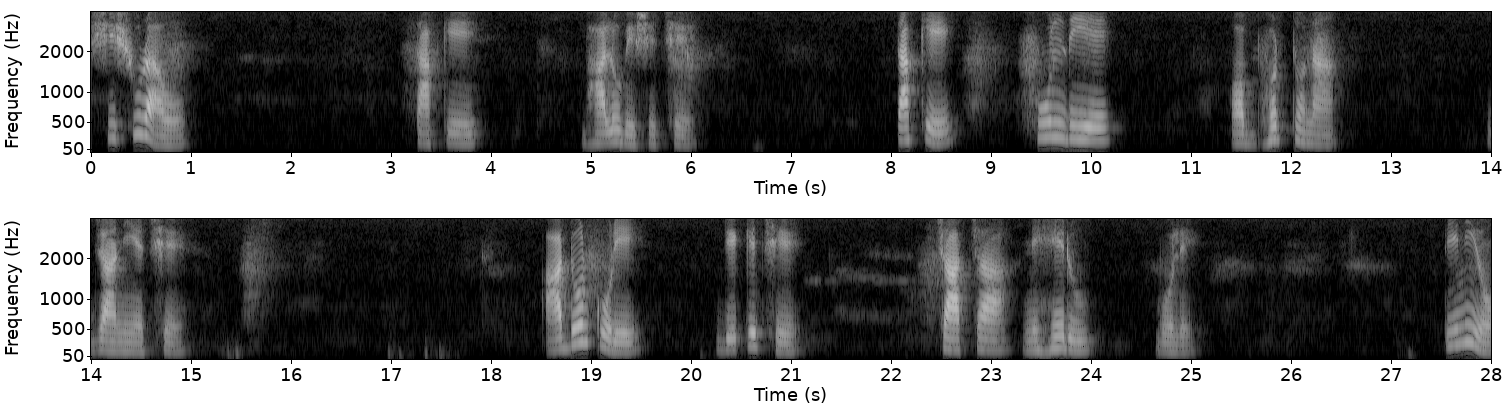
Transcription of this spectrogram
শিশুরাও তাকে ভালোবেসেছে। তাকে ফুল দিয়ে অভ্যর্থনা জানিয়েছে। আদর করে ডেকেছে চাচা নেহেরু বলে। তিনিও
